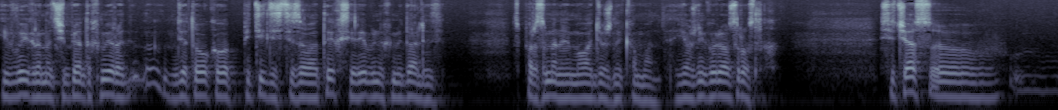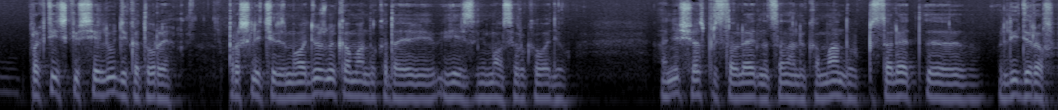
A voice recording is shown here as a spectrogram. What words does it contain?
и выиграно на чемпионатах мира где-то около 50 золотых, серебряных медалей спортсменами молодежной команды. Я уже не говорю о взрослых. Сейчас э, практически все люди, которые прошли через молодежную команду, когда я ей занимался, руководил, они сейчас представляют национальную команду, представляют э, лидеров,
